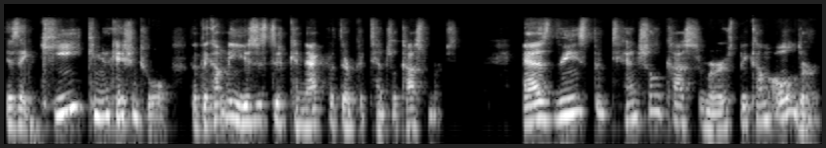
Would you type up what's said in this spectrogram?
is a key communication tool that the company uses to connect with their potential customers. As these potential customers become older,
